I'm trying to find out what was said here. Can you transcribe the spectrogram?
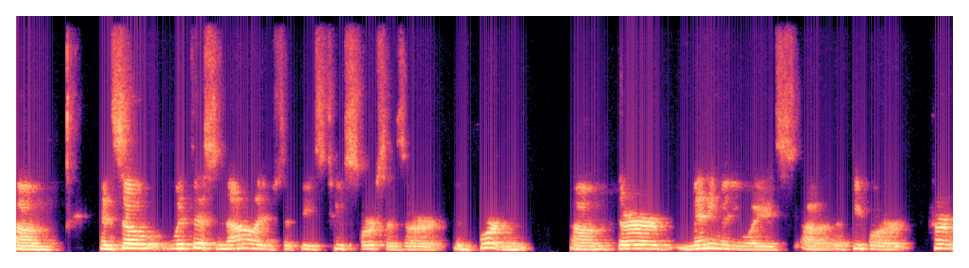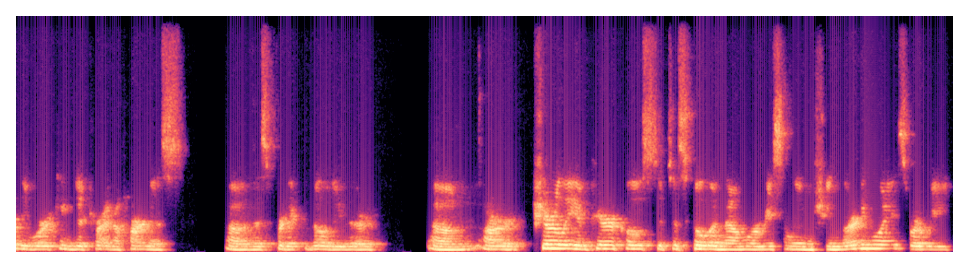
Um, and so with this knowledge that these two sources are important, um, there are many, many ways uh, that people are currently working to try to harness uh, this predictability. There um, are purely empirical, statistical, and now more recently machine learning ways where we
